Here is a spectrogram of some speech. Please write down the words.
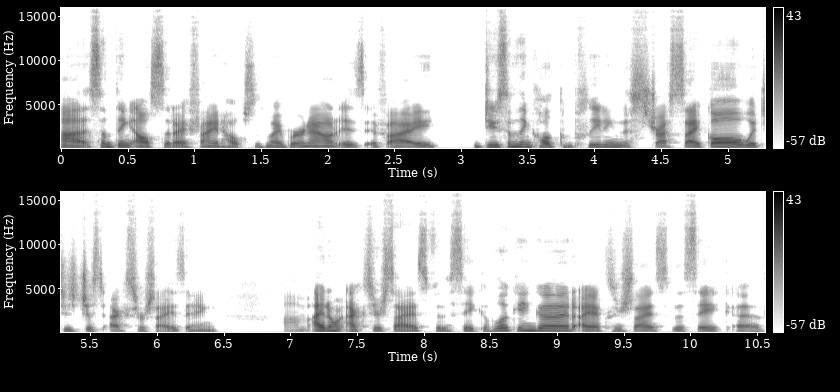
Uh, something else that I find helps with my burnout is if I do something called completing the stress cycle, which is just exercising. Um, I don't exercise for the sake of looking good. I exercise for the sake of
